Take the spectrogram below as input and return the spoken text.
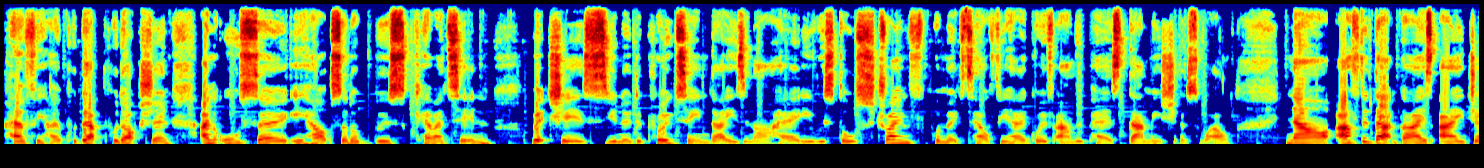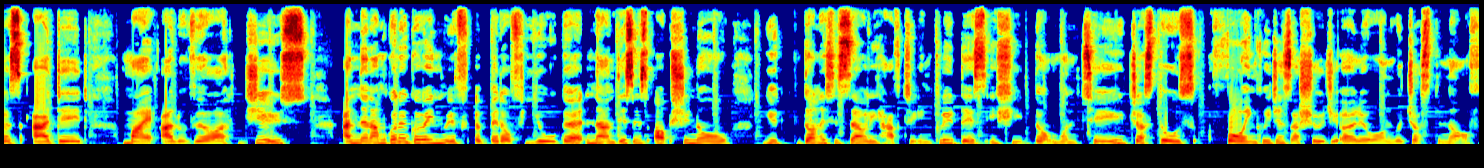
healthy hair product production and also it helps sort of boost keratin which is you know the protein that is in our hair. It restores strength promotes healthy hair growth and repairs damage as well. Now after that guys i just added my aloe vera juice and then I'm going to go in with a bit of yogurt. Now this is optional. You don't necessarily have to include this if you don't want to. Just those four ingredients I showed you earlier on were just enough.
